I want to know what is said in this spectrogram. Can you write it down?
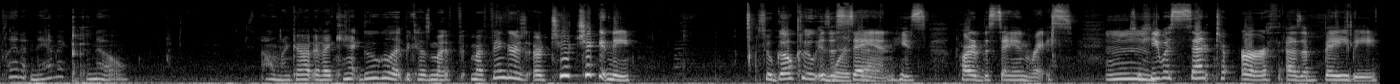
planet Namek? No. Oh my god, and I can't Google it because my my fingers are too chickeny. So Goku is a Saiyan. that. He's part of the Saiyan race. So Mm. he was sent to Earth as a baby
